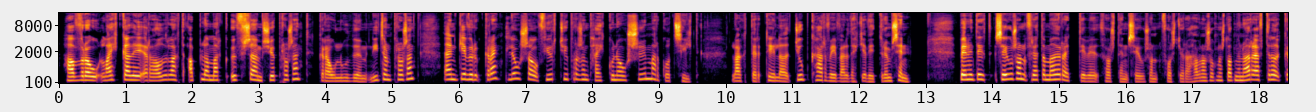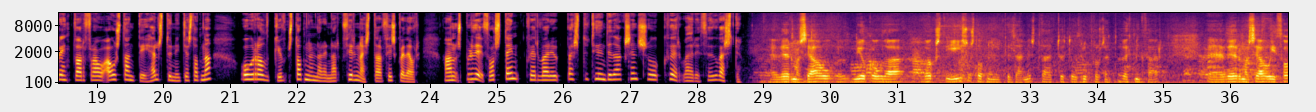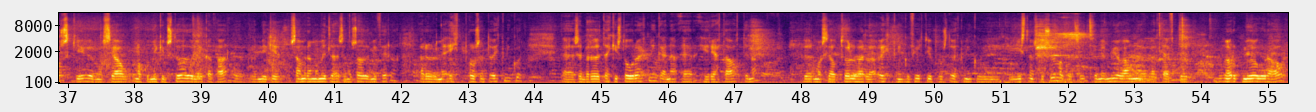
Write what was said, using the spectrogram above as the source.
Havró lækkaði ráðlagt aflamark ufsa um 7%, grálúðu um 19% en gefur grænt ljós á 40% hækkun á sumargótsíld. Lagt er til að djúbkarfi verði ekki vitur um sinn. Benedikt Sigursson fréttamaður rætti við Þorstein Sigursson fórstjóra Hafnansóknastofnunar eftir að greint var frá ástandi helstu nýtjastofna og ráðgjöf stopnunarinnar fyrir næsta fiskveði ár. Hann spurði Þorstein hver væri bestu tíðindi dagsins og hver væri þau verstu. Við erum að sjá mjög góða vöxt í Ísustofnunum til dæmis, það er 23% aukning þar. Við erum að sjá í Þorski, við erum að sjá nokkuð mikið stöðuleika þar, við erum mikið samræma millir þess að við sögðum í fyrra. Það eru með 1% aukningu eh, sem er auðvitað ekki stór aukning en er í rétta áttina. Við erum að sjá tölverða aukningu, 40% aukningu í, í íslensku sumagótsíld sem er mjög ánægulegt eftir mörg mögur ár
